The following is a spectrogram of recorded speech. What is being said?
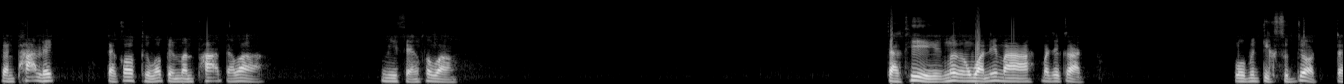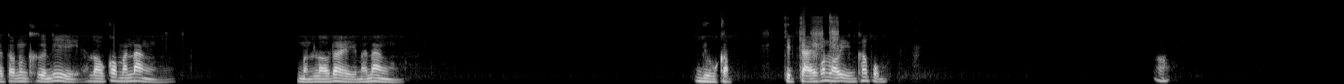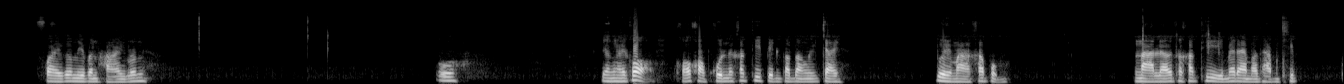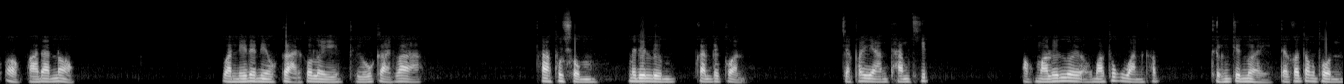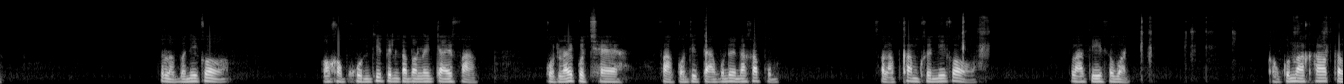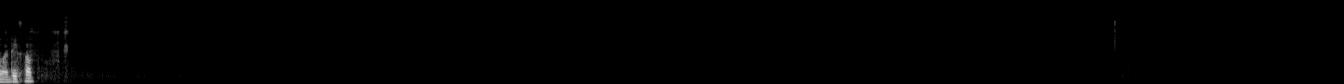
เป็นพระเล็ก แต่ก็ถือว่าเป็นวันพระแต่ว่ามีแสงสว่าง จากที่เมื่อกลางวันนี่มาบรรยากาศ โรแมนติกสุดยอด แต่ตอนกลางคืนนี่เราก็มานั่ง เหมือนเราได้มานั่ง อยู่กับจิตใจของเราเองครับผมไฟก็มีปัญหาอีกแล้วเนี่ยโอ้ยังไงก็ขอขอบคุณนะครับ ที่เป็นกำลังใจด้วยมาครับผม นานแล้วนะครับที่ไม่ได้มาทำคลิปออกมาด้านนอก วันนี้ได้มีโอกาสก็เลยถือโอกาสว่า ถ้าผู้ชมไม่ได้ลืมกันไปก่อน จะพยายามทำคลิป ออกมาเรื่อยๆ ออกมาทุกวันครับ ถึงจะเหนื่อย แต่ก็ต้องทนสำหรับวันนี้ก็ขอขอบคุณที่เป็นกำลังใจฝากกดไลค์กดแชร์ ฝากกดติดตามกันด้วยนะครับ ผมสำหรับค่ำคืนนี้ก็ราตรีสวัสดิ์ขอบคุณมากครับ สวัสดีครับ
